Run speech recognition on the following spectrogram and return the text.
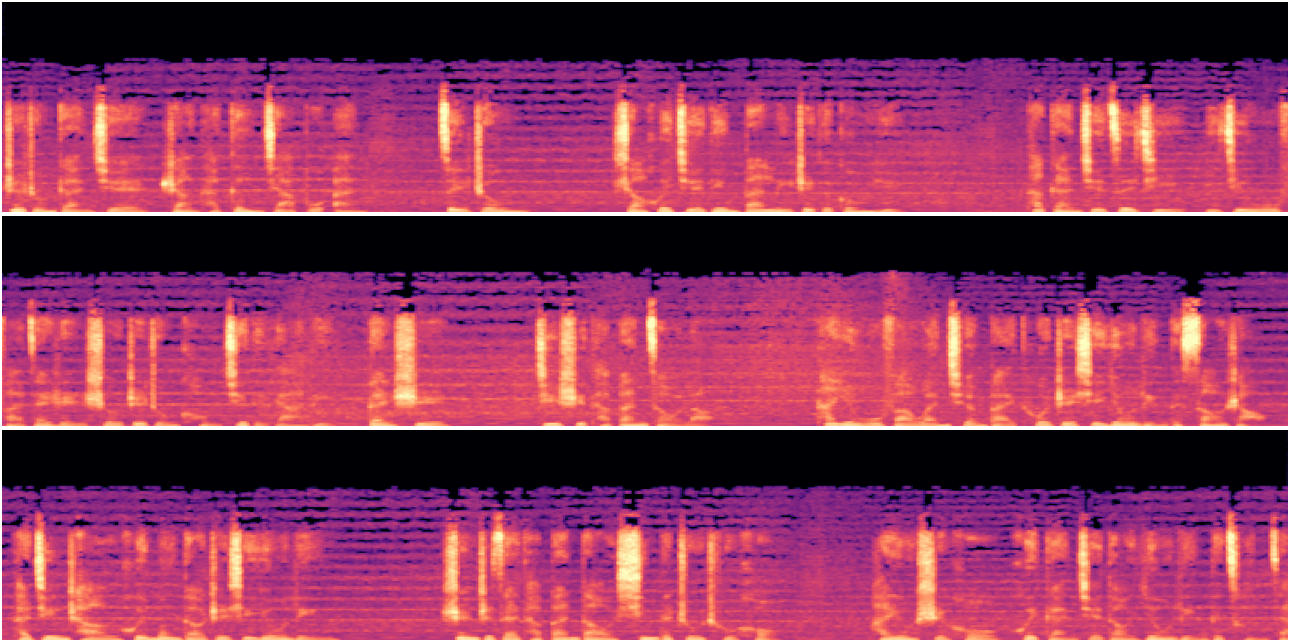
这种感觉让她更加不安。最终，小慧决定搬离这个公寓。他感觉自己已经无法再忍受这种恐惧的压力。但是，即使他搬走了，他也无法完全摆脱这些幽灵的骚扰。他经常会梦到这些幽灵，甚至在他搬到新的住处后，还有时候会感觉到幽灵的存在。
